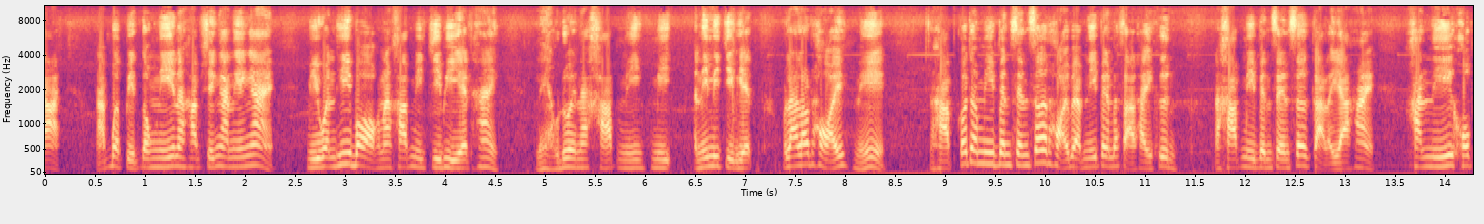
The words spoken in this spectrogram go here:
ได้ นะเปิดปิดตรงนี้นะครับ ใช้งานง่าย ๆ มีวันที่บอกนะครับ มี GPS ให้แล้วด้วยนะครับ มีมีอันนี้มี GPS เวลาเราถอยนี่นะครับ ก็จะมีเป็นเซ็นเซอร์ถอยแบบนี้เป็นภาษาไทยขึ้นนะครับ มีเป็นเซ็นเซอร์กะระยะให้ คันนี้ครบ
